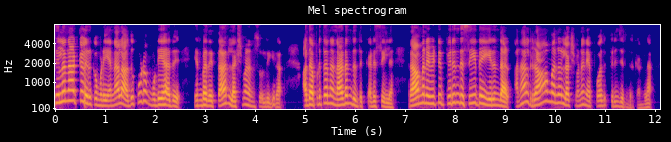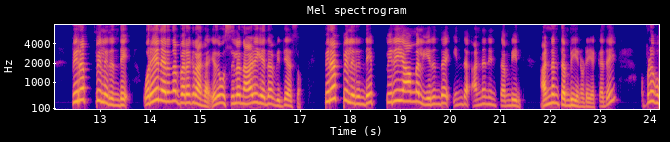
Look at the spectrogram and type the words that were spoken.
சில நாட்கள் இருக்க முடியும். என்னால் அது கூட முடியாது என்பதைத்தான் லக்ஷ்மணன் சொல்லுகிறான். அது அப்படித்தானே நடந்தது கடைசியில்? ராமனை விட்டு பிரிந்து சீதை இருந்தாள். ஆனால் ராமனும் லக்ஷ்மணன் எப்போது பிரிஞ்சிருந்திருக்காங்களா? பிறப்பிலிருந்தே. ஒரே நேரம் தான் பிறகுறாங்க ஏதோ சில நாழிகை தான் வித்தியாசம். பிறப்பிலிருந்தே பிரியாமல் இருந்த இந்த அண்ணனின் தம்பி அண்ணன் தம்பியினுடைய கதை அவ்வளவு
